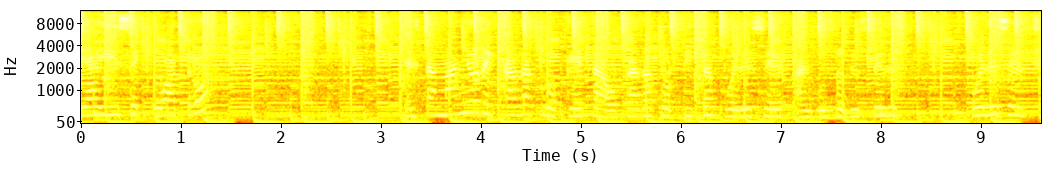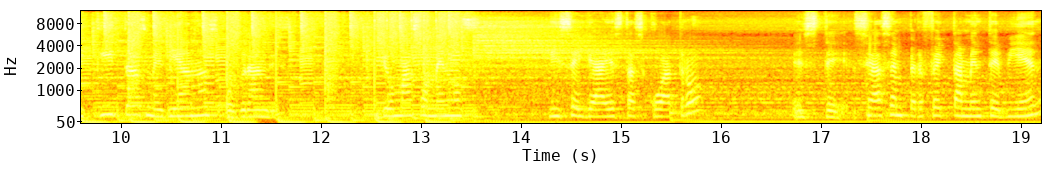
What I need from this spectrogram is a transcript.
ya hice cuatro. El tamaño de cada croqueta o cada tortita puede ser al gusto de ustedes. Puede ser chiquitas, medianas o grandes. Yo más o menos hice ya estas cuatro. Este, se hacen perfectamente bien.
